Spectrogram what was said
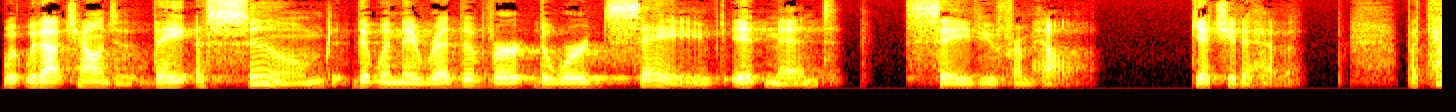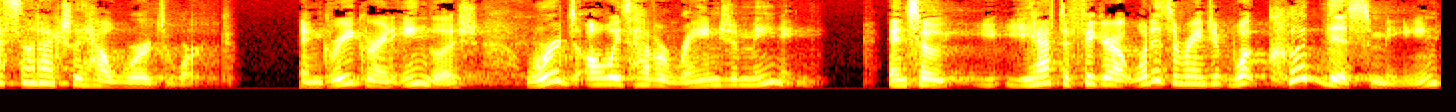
without challenging it. They assumed that when they read the, ver- the word saved, it meant save you from hell get you to heaven. But that's not actually how words work. In Greek or in English, words always have a range of meaning. And so you have to figure out what is the range of, what could this mean?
